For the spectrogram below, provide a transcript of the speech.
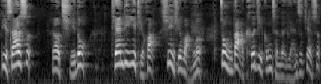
第三是要启动天地一体化信息网络重大科技工程的研制建设。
